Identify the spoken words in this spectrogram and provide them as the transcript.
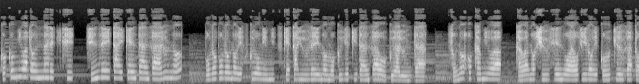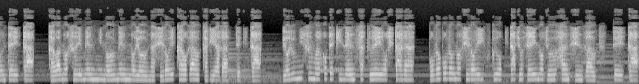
ここにはどんな歴史、心霊体験談があるの？ボロボロの衣服を身につけた幽霊の目撃談が多くあるんだ。その他には、川の周辺を青白い高級が飛んでいた、川の水面に能面のような白い顔が浮かび上がってきた。夜にスマホで記念撮影をしたら、ボロボロの白い衣服を着た女性の上半身が映っていた。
